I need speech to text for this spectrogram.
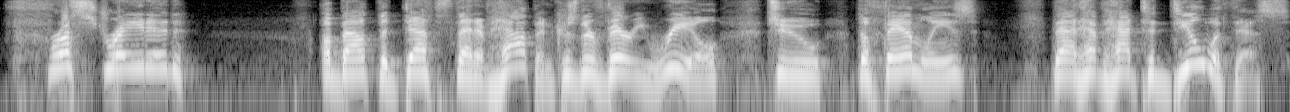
frustrated, about the deaths that have happened because they're very real to the families that have had to deal with this.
